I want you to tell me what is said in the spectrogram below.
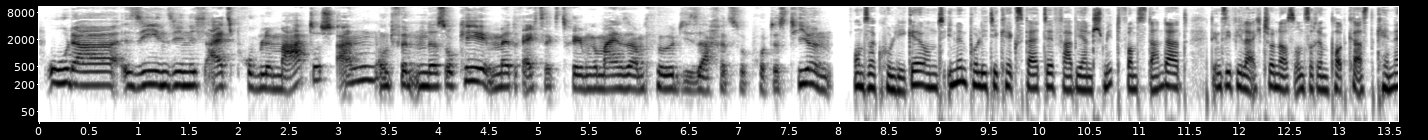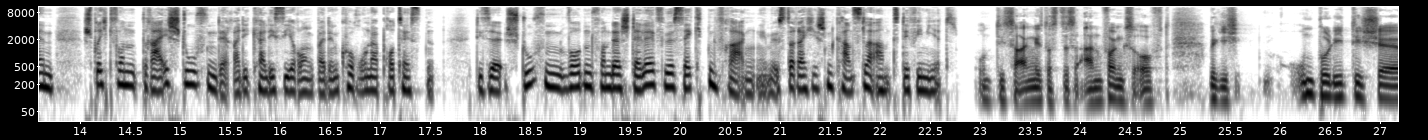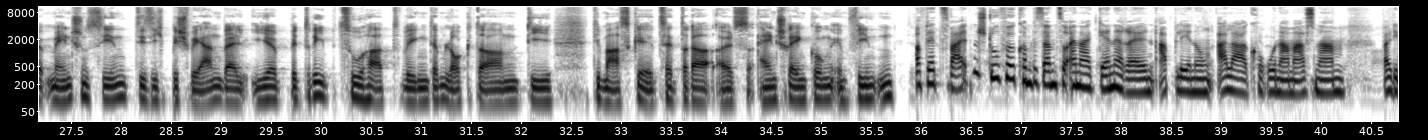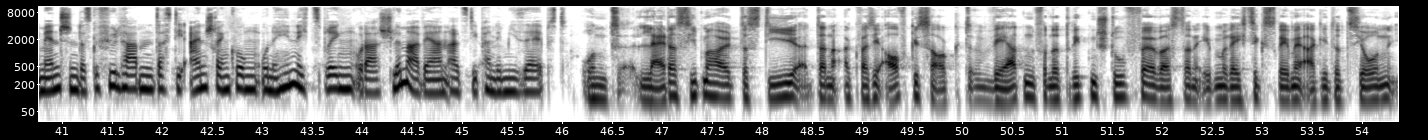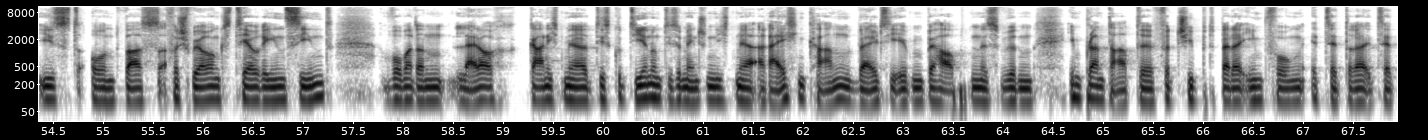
oder sehen sie nicht als problematisch an und finden das okay, mit Rechtsextremen gemeinsam für die Sache zu protestieren. Unser Kollege und Innenpolitikexperte Fabian Schmidt vom Standard, den Sie vielleicht schon aus unserem Podcast kennen, spricht von drei Stufen der Radikalisierung bei den Corona-Protesten. Diese Stufen wurden von der Stelle für Sektenfragen im österreichischen Kanzleramt definiert. Und die sagen, dass das anfangs oft wirklich unpolitische Menschen sind, die sich beschweren, weil ihr Betrieb zu hat wegen dem Lockdown, die die Maske etc. als Einschränkung empfinden. Auf der zweiten Stufe kommt es dann zu einer generellen Ablehnung aller Corona-Maßnahmen weil die Menschen das Gefühl haben, dass die Einschränkungen ohnehin nichts bringen oder schlimmer wären als die Pandemie selbst. Und leider sieht man halt, dass die dann quasi aufgesaugt werden von der dritten Stufe, was dann eben rechtsextreme Agitation ist und was Verschwörungstheorien sind, wo man dann leider auch gar nicht mehr diskutieren und diese Menschen nicht mehr erreichen kann, weil sie eben behaupten, es würden Implantate verchippt bei der Impfung etc. etc.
